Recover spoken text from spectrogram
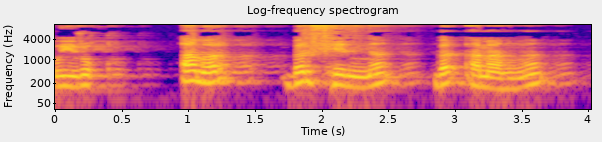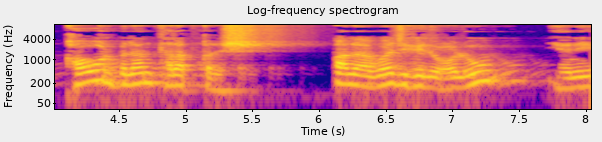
buyruq. Amr bir fe'lni bir amalni qovul bilan talab qilish. Ala vajhil ulu ya'ni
